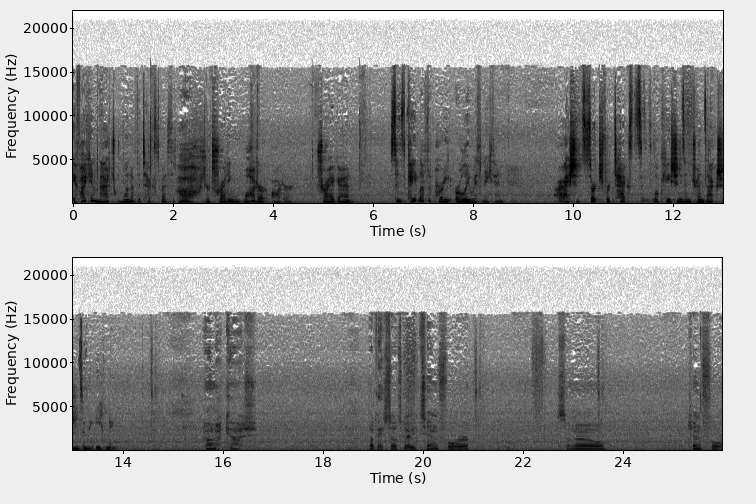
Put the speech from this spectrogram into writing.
If I can match one of the text messages. Oh, you're treading water, Otter. Try again. Since Kate left the party early with Nathan, I should search for texts, locations, and transactions in the evening. Oh my gosh. Okay, so it's gonna be 10 4. So no. 10 4.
